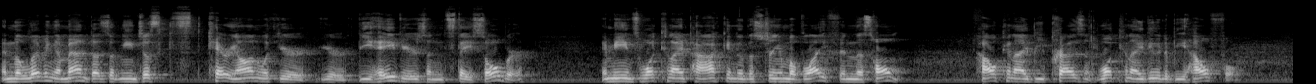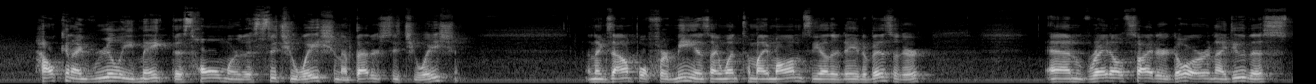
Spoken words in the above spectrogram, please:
And the living amend doesn't mean just carry on with your, your behaviors and stay sober. It means what can I pack into the stream of life in this home? How can I be present? What can I do to be helpful? How can I really make this home or this situation a better situation? An example for me is I went to my mom's the other day to visit her, and right outside her door, and I do this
